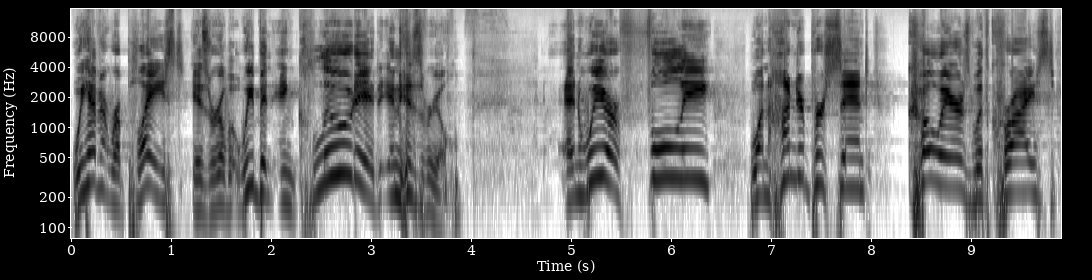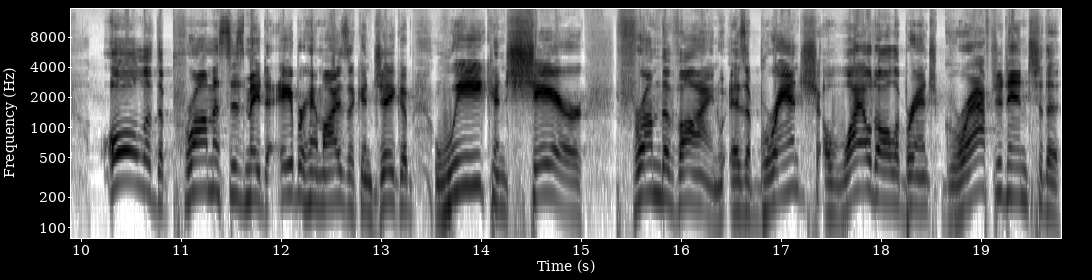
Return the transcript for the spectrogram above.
We haven't replaced Israel, but we've been included in Israel. And we are fully 100% co heirs with Christ. All of the promises made to Abraham, Isaac, and Jacob, we can share from the vine as a branch, a wild olive branch, grafted into the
